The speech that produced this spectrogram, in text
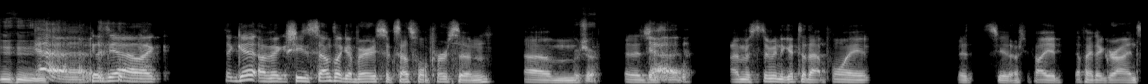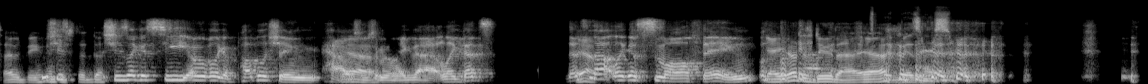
Mm-hmm. Yeah, because yeah, like to get, I mean, she sounds like a very successful person. Um, For sure. And it's just, yeah. I'm assuming to get to that point, it's you know she probably definitely had to grind. So I would be she's, interested. To... She's like a CEO of like a publishing house yeah. or something like that. Like that's that's yeah. not like a small thing. Yeah, you don't just do that. Yeah, business.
